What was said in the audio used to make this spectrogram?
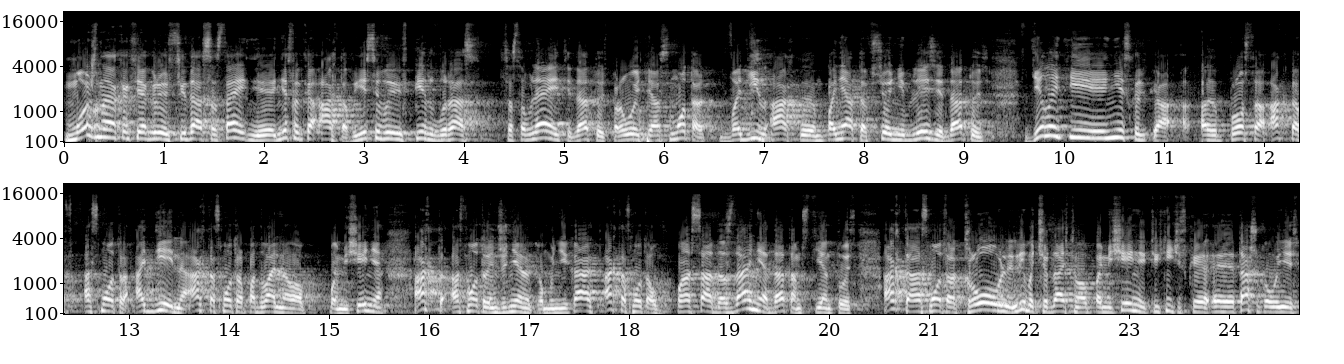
Можно, как я говорю, всегда составить э, несколько актов. Если вы в первый раз составляете, да, то есть проводите осмотр, в один акт, э, понятно, все не влезет, да, то есть делайте несколько а, а, просто актов осмотра. Отдельно акт осмотра подвального помещения, акт осмотра инженерной коммуникации, акт осмотра фасада здания, да, там стен, то есть акт осмотра кровли, либо чердачного помещения, технический э, этаж у кого есть,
